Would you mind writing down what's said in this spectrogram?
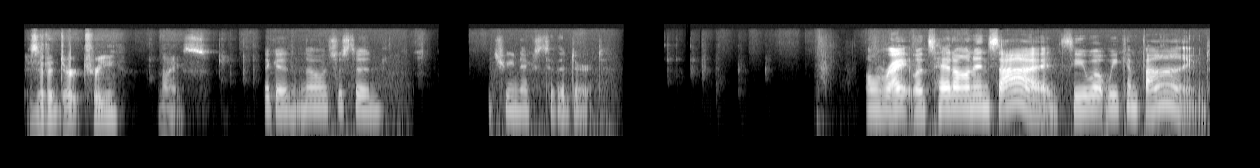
Is it a dirt tree? Nice. Like a no, it's just a, a tree next to the dirt. All right, let's head on inside. See what we can find.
